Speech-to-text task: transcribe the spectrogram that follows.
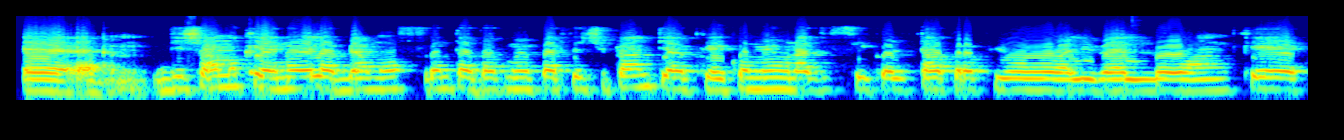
eh, diciamo che noi l'abbiamo affrontata come partecipanti anche come una difficoltà proprio a livello anche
